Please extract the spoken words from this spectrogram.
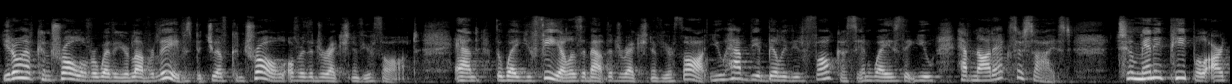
You don't have control over whether your lover leaves, but you have control over the direction of your thought. And the way you feel is about the direction of your thought. You have the ability to focus in ways that you have not exercised. Too many people are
